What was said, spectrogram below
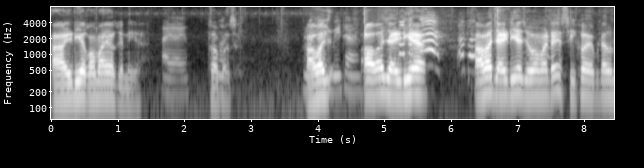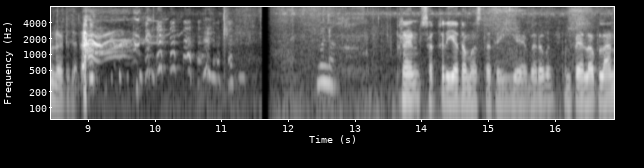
આ આઈડિયા કોમ આવ્યો કે નહીં? આયા આયા. તો બસ. આવા જ આવા જ આઈડિયા આવા જ આઈડિયા જોવા માટે શીખો એપ ડાઉનલોડ કરો. ફ્રેન્ડ સક્રિયા તો મસ્ત થઈ ગયા બરાબર. પણ પહેલો પ્લાન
